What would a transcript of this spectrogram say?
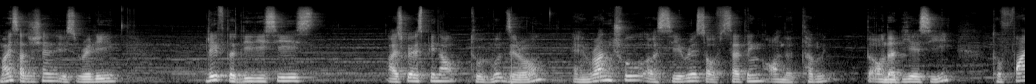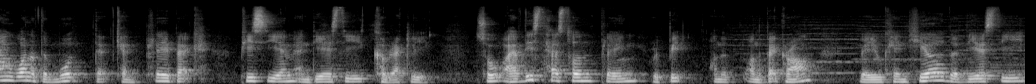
my suggestion is really leave the DDC's I2S pinout to mode 0 and run through a series of settings on the term on the DAC to find one of the mode that can play back PCM and DSD correctly. So I have this test tone playing repeat on the, on the background where you can hear the DSD,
